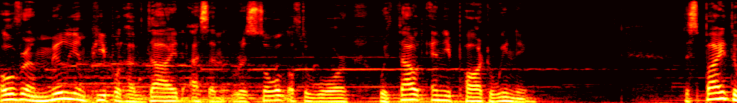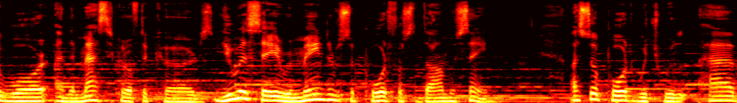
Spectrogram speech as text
Over a million people have died as a result of the war without any part winning. Despite the war and the massacre of the Kurds, USA remained their support for Saddam Hussein, a support which will have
